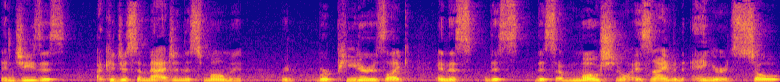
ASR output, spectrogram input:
And Jesus, I could just imagine this moment where, where Peter is like in this this this emotional. It's not even anger. It's so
